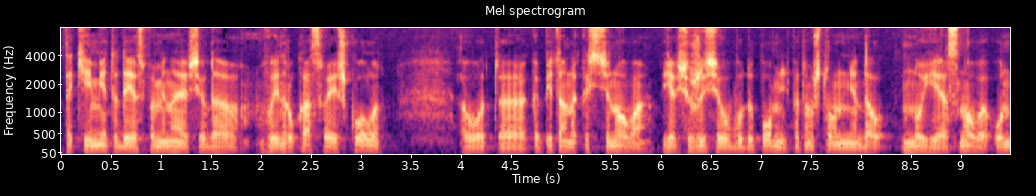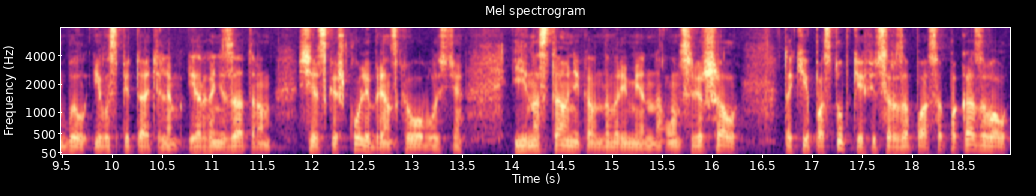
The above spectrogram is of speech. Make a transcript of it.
такие методы я вспоминаю всегда военрука своей школы, вот, э, капитана Костянова. Я всю жизнь его буду помнить, потому что он мне дал многие основы. Он был и воспитателем, и организатором в сельской школе Брянской области, и наставником одновременно. Он совершал такие поступки, офицер запаса, показывал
